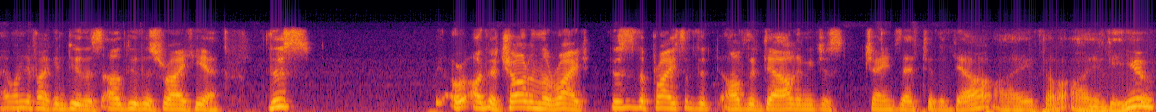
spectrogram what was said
I wonder if I can do this. I'll do this right here. This, or, the chart on the right, this is the price of the of the Dow. Let me just change that to the Dow, I I N D U.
